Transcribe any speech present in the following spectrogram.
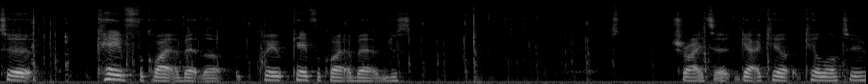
to cave for quite a bit though. Cave for quite a bit and just, just try to get a kill kill or two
